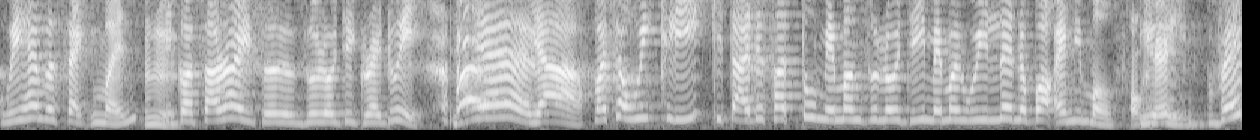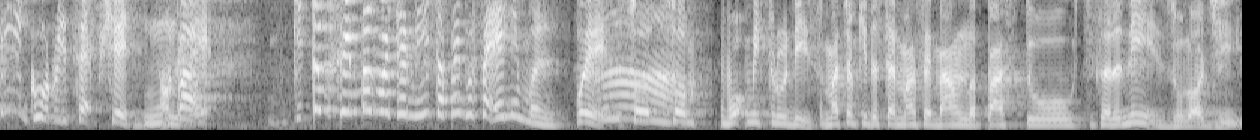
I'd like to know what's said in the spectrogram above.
We have a segment because Sarah is a zoology graduate. Yes. Yeah, macam weekly kita ada satu memang zoology, memang we learn about animals. Okay. Very good reception. Sebab Okay. kita bersembang macam ni tapi pasal animal. Wait so Ah. so walk me through this Macam kita sembang-sembang Lepas tu Suddenly zoology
